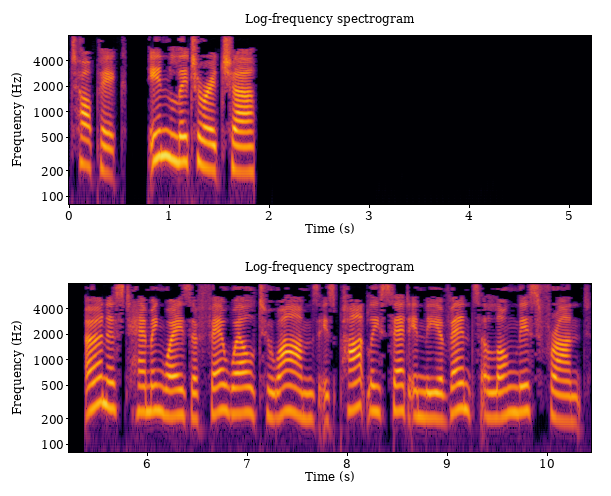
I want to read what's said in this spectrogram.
Topic in literature Ernest Hemingway's A Farewell to Arms is partly set in the events along this front.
